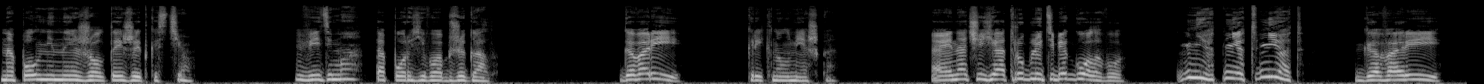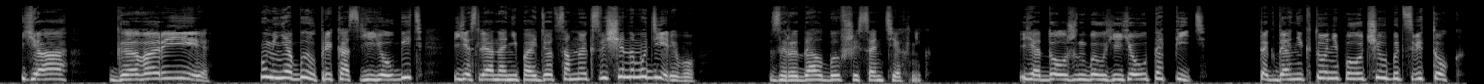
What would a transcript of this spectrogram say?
наполненные желтой жидкостью. Видимо, топор его обжигал. «Говори!» — крикнул Мешка. «А иначе я отрублю тебе голову!» «Нет, нет, нет!» «Говори! Я... Говори!» У меня был приказ ее убить, если она не пойдет со мной к священному дереву!» Зарыдал бывший сантехник. «Я должен был ее утопить. Тогда никто не получил бы цветок.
